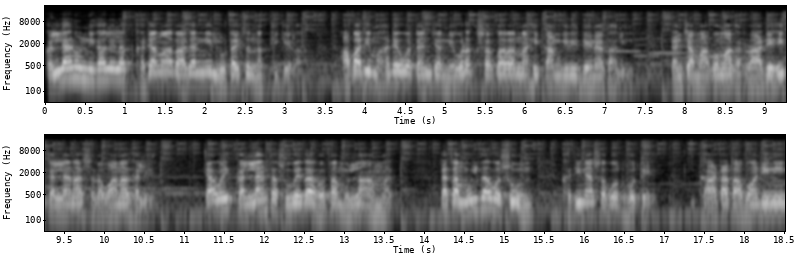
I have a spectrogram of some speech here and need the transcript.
कल्याणहून निघालेला खजाना राजांनी लुटायचं नक्की केला. आबाजी महादेव व त्यांच्या निवडक सरदारांना ही कामगिरी देण्यात आली. त्यांच्या मागोमाग राजेही कल्याणास रवाना झाले. त्यावेळी कल्याणचा सुभेदार होता मुल्ला अहमद. त्याचा मुलगा व सून खजिन्यासोबत होते. घाटात आबाजींनी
